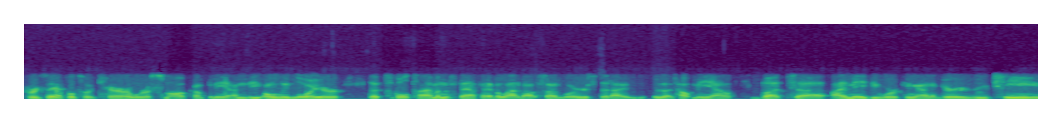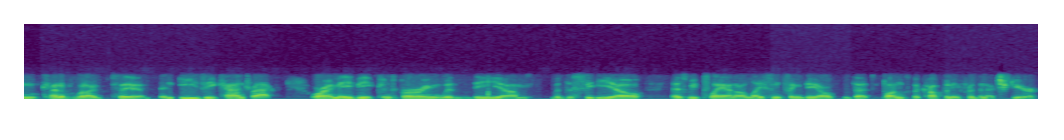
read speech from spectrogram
for example, so at Cara, we're a small company. I'm the only lawyer that's full time on the staff. I have a lot of outside lawyers that I that help me out, but uh, I may be working on a very routine kind of what I'd say an easy contract, or I may be conferring with the um, with the CEO as we plan a licensing deal that funds the company for the next year.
